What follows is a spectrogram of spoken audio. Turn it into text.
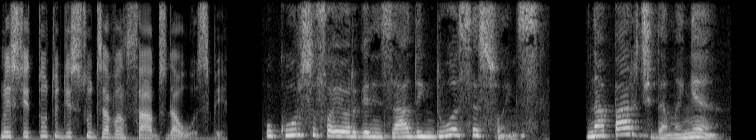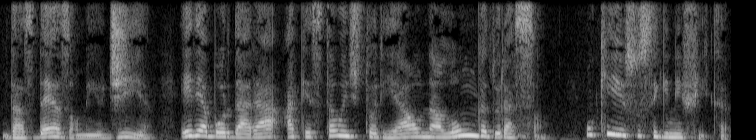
no Instituto de Estudos Avançados da USP? O curso foi organizado em duas sessões. Na parte da manhã, das 10 ao meio-dia, ele abordará a questão editorial na longa duração. O que isso significa?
